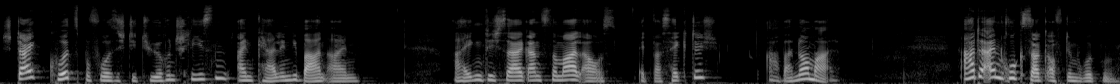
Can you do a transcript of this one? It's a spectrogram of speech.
steigt kurz bevor sich die Türen schließen ein Kerl in die Bahn ein. Eigentlich sah er ganz normal aus, etwas hektisch, aber normal. Er hatte einen Rucksack auf dem Rücken,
